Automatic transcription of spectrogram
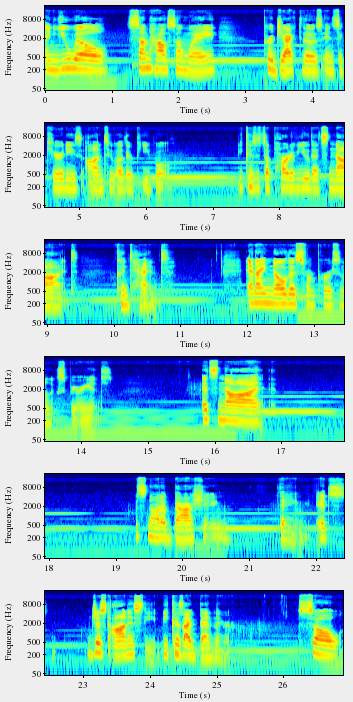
and you will somehow some way project those insecurities onto other people because it's a part of you that's not content. And I know this from personal experience. It's not it's not a bashing thing. It's just honesty because I've been there. So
